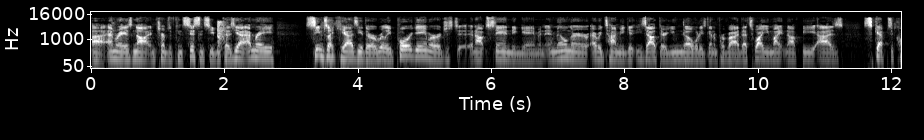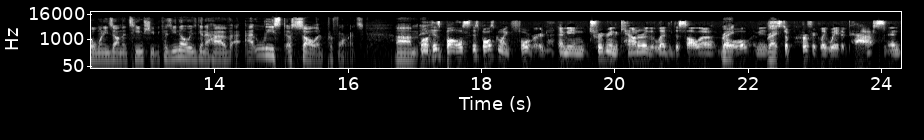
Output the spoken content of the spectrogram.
uh, Emre is not in terms of consistency because yeah, Emre seems like he has either a really poor game or just an outstanding game. And, and Milner, every time he get, he's out there, you know what he's going to provide. That's why you might not be as skeptical when he's on the team sheet because you know he's going to have at least a solid performance. Um, well, his balls, his balls going forward. I mean, triggering the counter that led to the Salah goal. I mean, it's right. just a perfectly weighted pass, and,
